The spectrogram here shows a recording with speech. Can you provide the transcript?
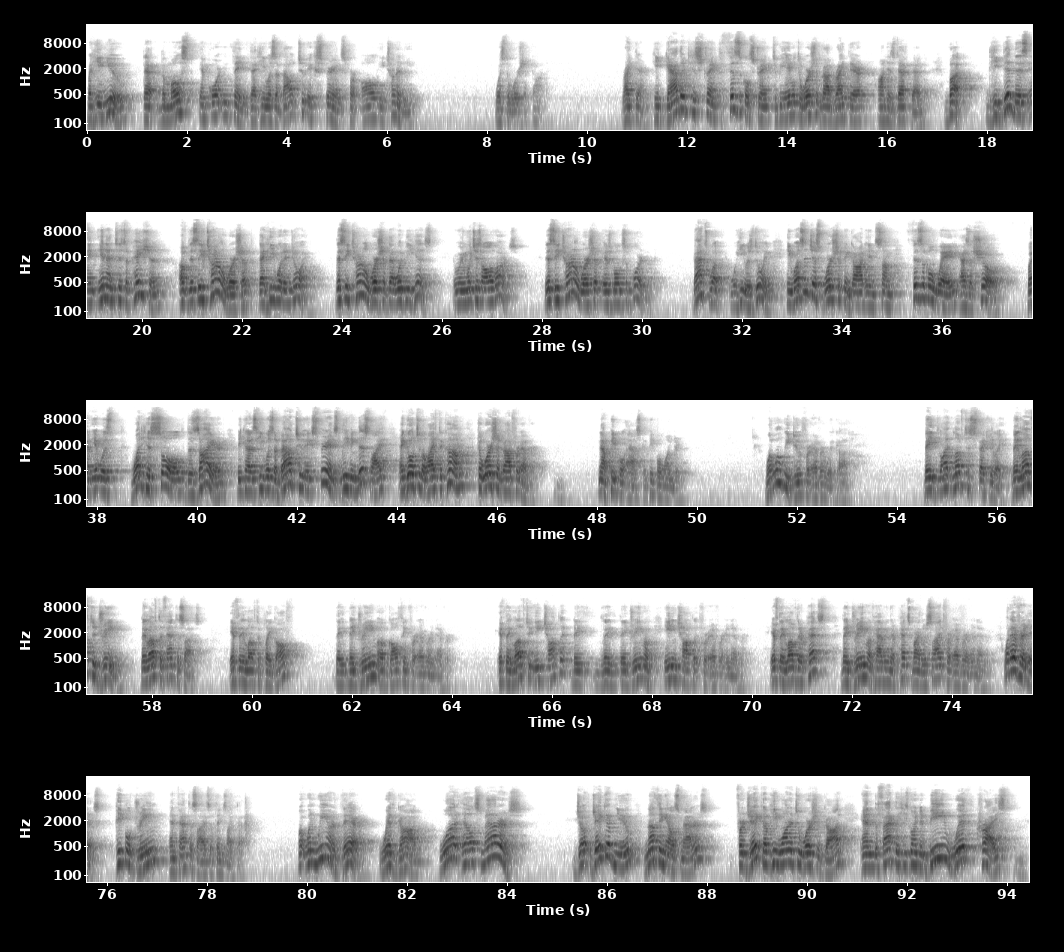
but he knew that the most important thing that he was about to experience for all eternity was to worship God. Right there. He gathered his strength, physical strength, to be able to worship God right there on his deathbed. But he did this in, in anticipation of this eternal worship that he would enjoy. This eternal worship that would be his, which is all of ours. This eternal worship is most important. That's what he was doing. He wasn't just worshiping God in some physical way as a show, but it was what his soul desired because he was about to experience leaving this life and go to the life to come to worship God forever. Now, people ask and people wonder what will we do forever with God? They love to speculate, they love to dream, they love to fantasize. If they love to play golf, they, they dream of golfing forever and ever. If they love to eat chocolate, they, they, they dream of eating chocolate forever and ever. If they love their pets, they dream of having their pets by their side forever and ever. Whatever it is, people dream and fantasize of things like that. But when we are there with God, what else matters? Jo- Jacob knew nothing else matters. For Jacob, he wanted to worship God, and the fact that he's going to be with Christ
